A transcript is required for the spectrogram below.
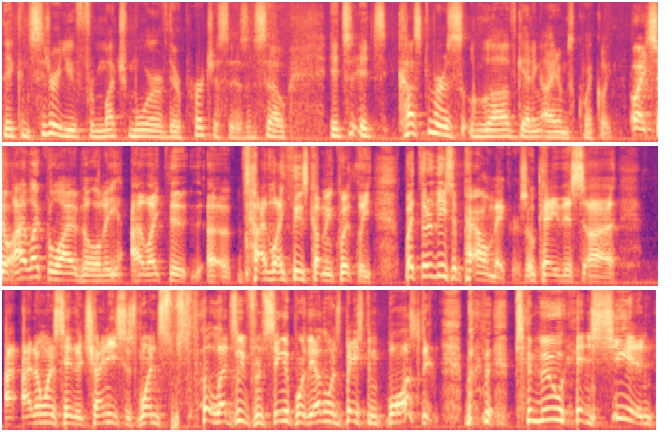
they consider you for much more of their purchases. And so it's it's customers love getting items quickly. All right, so I like reliability. I like the uh, I like things coming quickly. But there are these apparel makers, okay? This uh, I, don't want to say they're Chinese because one's allegedly from Singapore, the other one's based in Boston. Temu and Shein,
